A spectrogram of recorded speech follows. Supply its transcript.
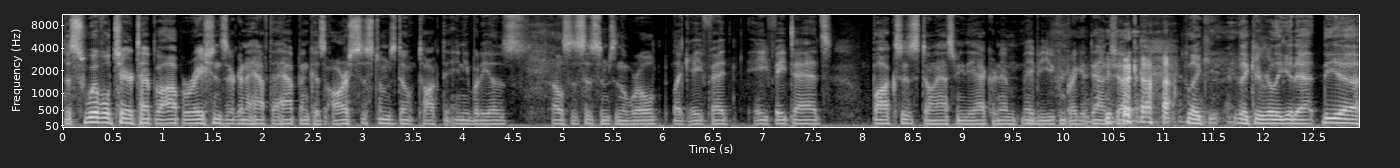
the swivel chair type of operations are going to have to happen because our systems don't talk to anybody else else's systems in the world, like AFAT, AFATDS boxes. Don't ask me the acronym. Maybe you can break it down, Chuck. like, like you're really good at the. Uh,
